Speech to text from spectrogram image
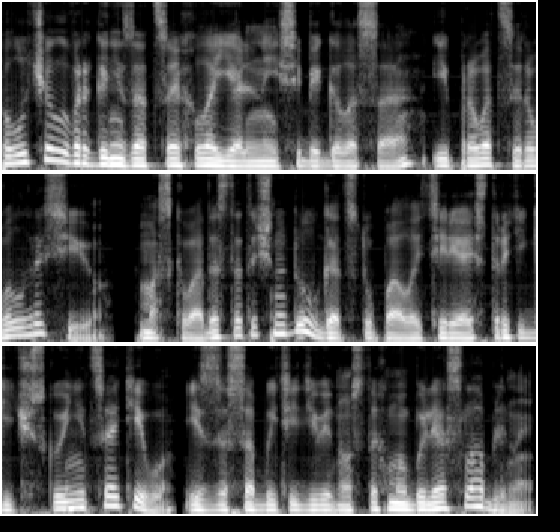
Получал в организациях лояльные себе голоса и провоцировал Россию. Москва достаточно долго отступала, теряя стратегическую инициативу. Из-за событий 90-х мы были ослаблены.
